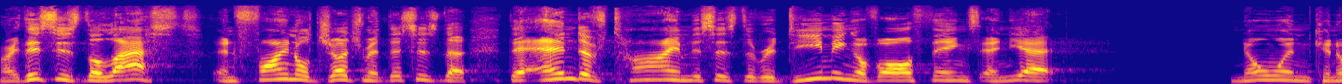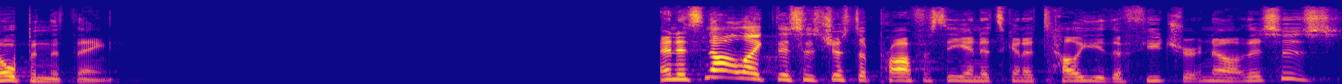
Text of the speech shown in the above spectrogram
Right, this is the last and final judgment. This is the, the end of time. This is the redeeming of all things, and yet no one can open the thing. And it's not like this is just a prophecy and it's going to tell you the future. No, this is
